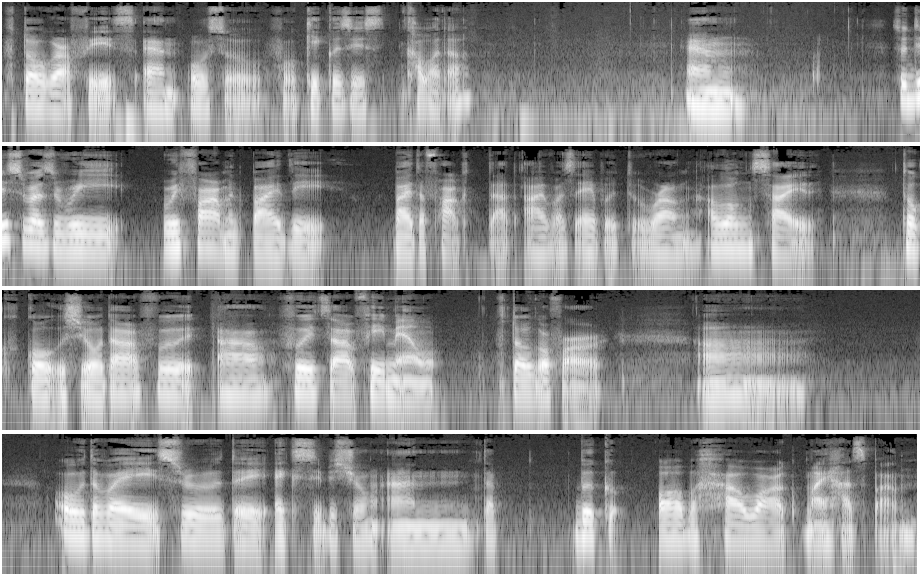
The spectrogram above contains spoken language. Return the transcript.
photographies and also for Kikuji Kawada. And so this was re reformed by the by the fact that I was able to run alongside Tokuko Ushioda, who, uh, who is a female photographer, uh, all the way through the exhibition and the book of her work, My Husband,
